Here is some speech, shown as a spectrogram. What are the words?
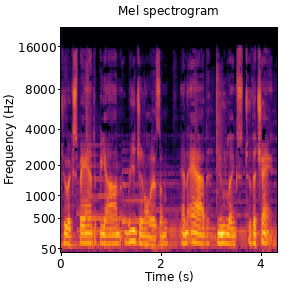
to expand beyond regionalism and add new links to the chain.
